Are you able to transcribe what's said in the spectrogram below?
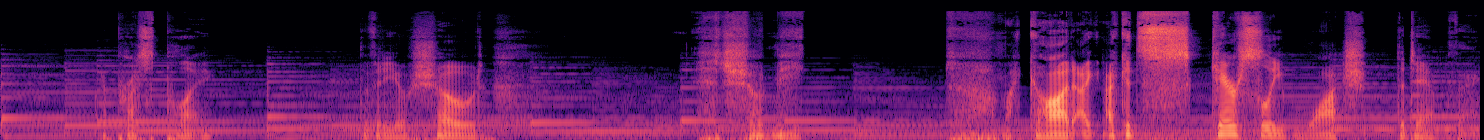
I pressed play. The video showed. It showed me. Oh my god, I, I could scarcely watch the damn thing.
